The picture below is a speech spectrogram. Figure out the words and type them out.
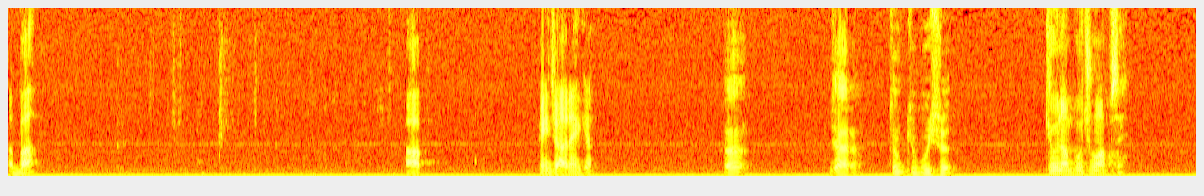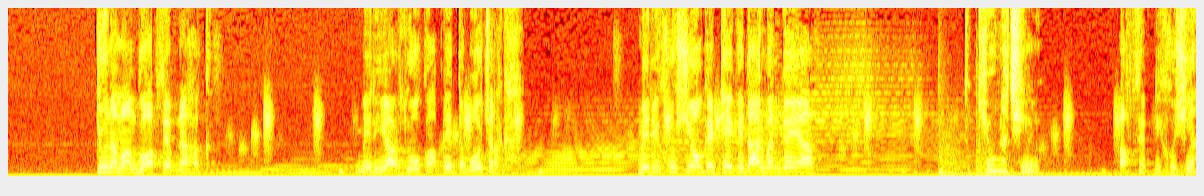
ابا آپ کہیں جا رہے ہیں کیا ہاں جا رہا ہوں۔ تم کیوں پوچھ رہے کیوں نہ پوچھوں آپ سے؟ کیوں نہ مانگو آپ سے اپنا حق؟ میری آرزوؤں کو آپ نے دبوچ رکھا ہے۔ میری خوشیوں کے ٹھیکیدار بن گئے آپ۔ تو کیوں نہ چھین لو؟ آپ سے اپنی خوشیاں؟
